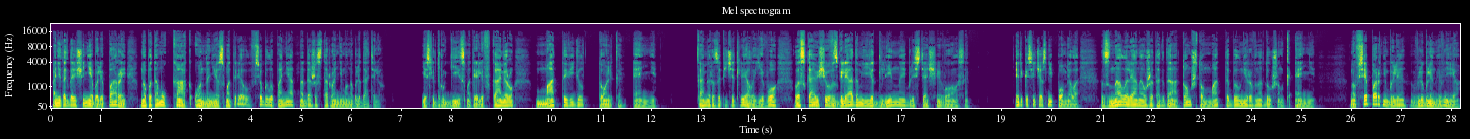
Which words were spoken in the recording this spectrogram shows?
Они тогда еще не были парой, но потому, как он на нее смотрел, все было понятно даже стороннему наблюдателю. Если другие смотрели в камеру, Матте видел только Энни. Камера запечатлела его, ласкающего взглядом ее длинные блестящие волосы. Эрика сейчас не помнила, знала ли она уже тогда о том, что Матте был неравнодушен к Энни. Но все парни были влюблены в нее,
